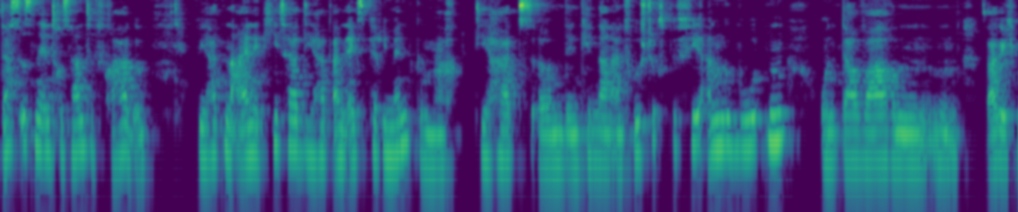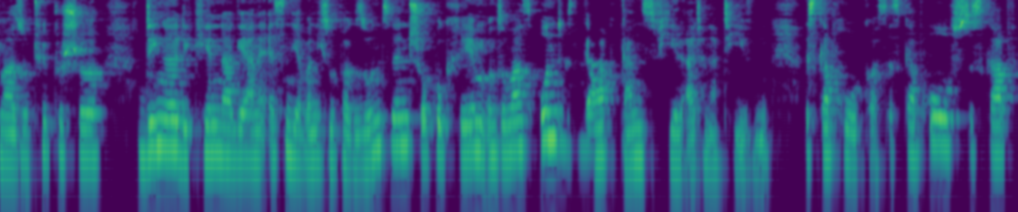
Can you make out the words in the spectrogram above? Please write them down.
Das ist eine interessante Frage. Wir hatten eine Kita, die hat ein Experiment gemacht. Die hat ähm, den Kindern ein Frühstücksbuffet angeboten und da waren, sage ich mal, so typische Dinge, die Kinder gerne essen, die aber nicht super gesund sind, Schokocreme und sowas. Und es Mhm. gab ganz viel Alternativen. Es gab Rohkost, es gab Obst, es gab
